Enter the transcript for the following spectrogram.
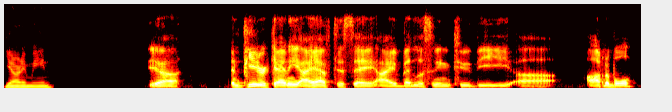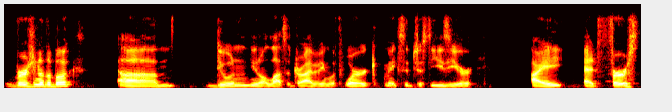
You know what I mean? Yeah, and Peter Kenny, I have to say, I've been listening to the uh, Audible version of the book. Um, doing you know lots of driving with work makes it just easier. I at first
